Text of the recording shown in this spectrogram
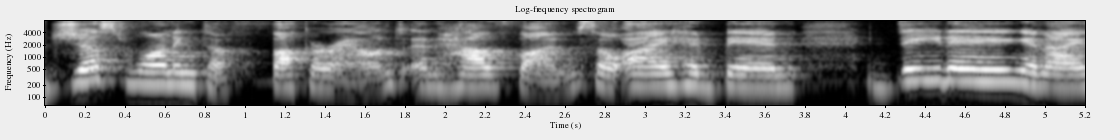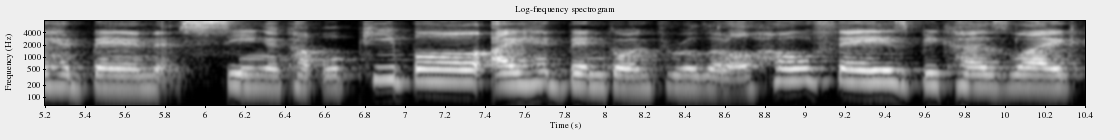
just wanting to fuck around and have fun. So I had been dating and I had been seeing a couple people. I had been going through a little hoe phase because like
